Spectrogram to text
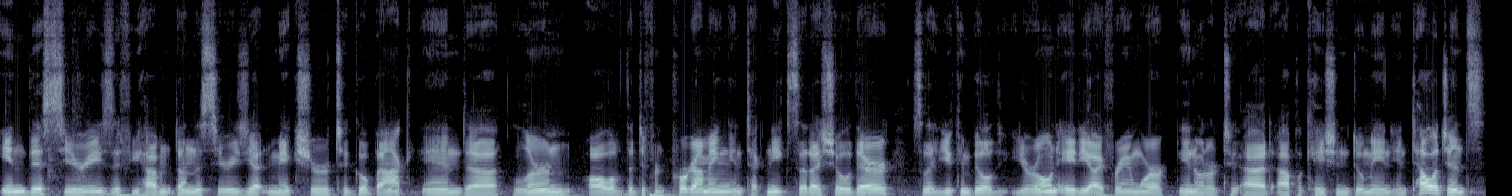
in this series. If you haven't done this series yet, make sure to go back and uh, learn all of the different programming and techniques that I show there so that you can build your own ADI framework in order to add application domain intelligence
